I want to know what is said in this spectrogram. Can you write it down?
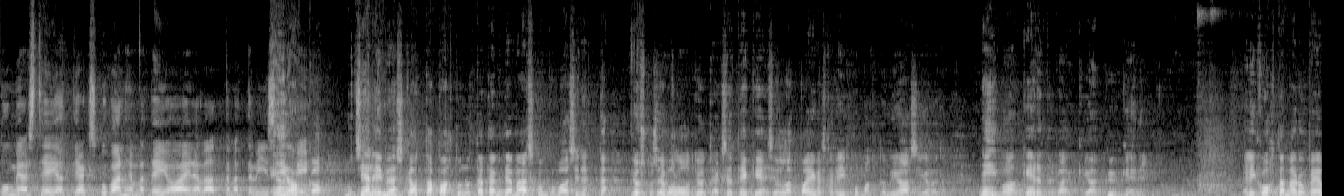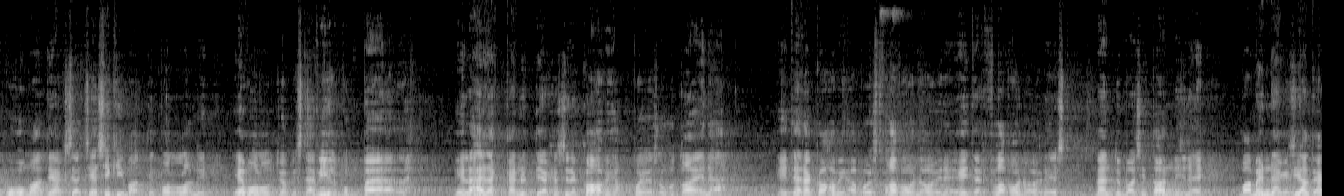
mun mielestä ei ole, tiedätkö, kun vanhemmat ei ole aina välttämättä viisaampia. Ei olekaan, mutta siellä ei myöskään ole tapahtunut tätä, mitä mä äsken kuvasin, että joskus evoluutio tiedätkö, tekee sillä paikasta riippumattomia asioita. Ne ei vaan kerta kaikkiaan kykene. Eli kohta mä rupean puhumaan, tiedätkö, että siellä sikimaattipollolla niin evoluutio pistää vilkun päälle. Ei lähetäkään nyt tiedätkö, sinne kahvihappojen suuntaan enää. Ei tehdä kahvihapoista flavonoideja, ei tehdä flavonoideista mäntymaisia tannineja, vaan mennäänkö sieltä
